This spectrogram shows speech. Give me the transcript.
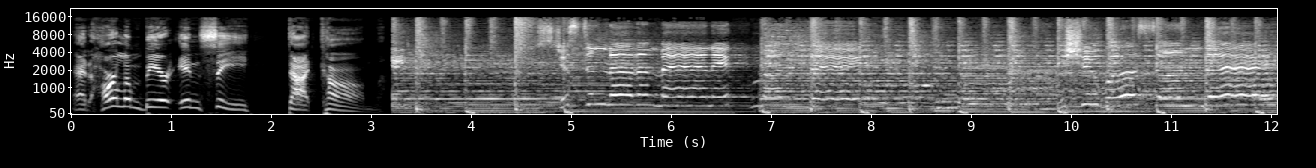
at harlembeernc.com. It's just another manic Monday. Wish it was Sunday.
